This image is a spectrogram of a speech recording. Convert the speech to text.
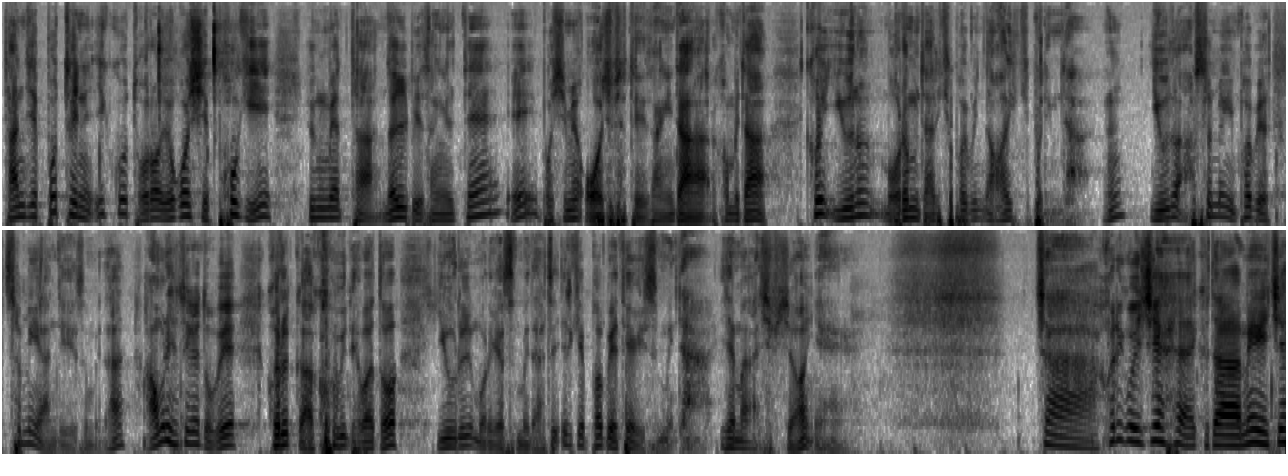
단지 붙어 있는 입구 도로 요것이 폭이 6m 넓이 이상일 때 예, 보시면 50세대 이상이다. 겁니다. 그 이유는 모릅니다. 이렇게 법이 나와 있기 뿐입니다. 응? 이유는 설명이 법에 설명이 안 되어 있습니다. 아무리 해석해도 왜 그럴까 고민해봐도 이유를 모르겠습니다. 이렇게 법에 되어 있습니다. 이제만 아십시오. 예. 자, 그리고 이제 그 다음에 이제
